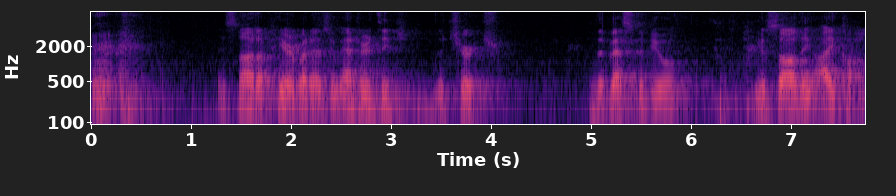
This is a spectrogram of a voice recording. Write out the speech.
it's not up here, but as you entered the, the church, in the vestibule, you saw the icon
